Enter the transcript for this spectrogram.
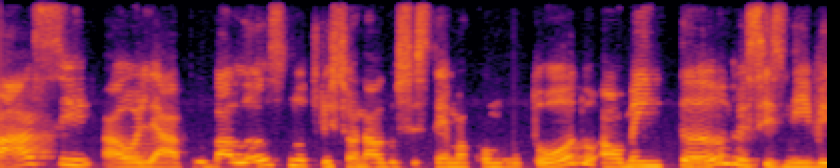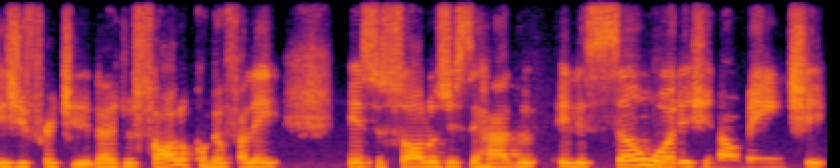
passe a olhar para o balanço nutricional do sistema como um todo, aumentando esses níveis de fertilidade do solo. Como eu falei, esses solos de cerrado, eles são originalmente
